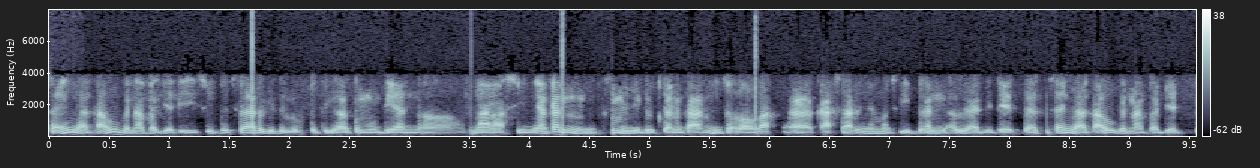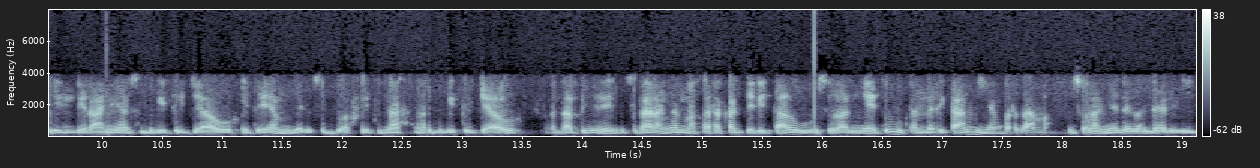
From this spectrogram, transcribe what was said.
Saya nggak tahu kenapa jadi isu besar gitu loh ketika kemudian uh, narasinya kan menyudutkan kami seolah-olah uh, kasarnya Mas Gibran nggak berani debat. Saya nggak tahu kenapa jadi pelintirannya sebegitu jauh gitu ya menjadi sebuah fitnah begitu jauh. Tapi sekarang kan masyarakat jadi tahu usulannya itu bukan dari kami yang pertama. Usulannya adalah dari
